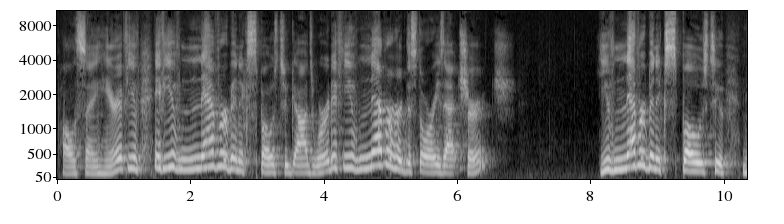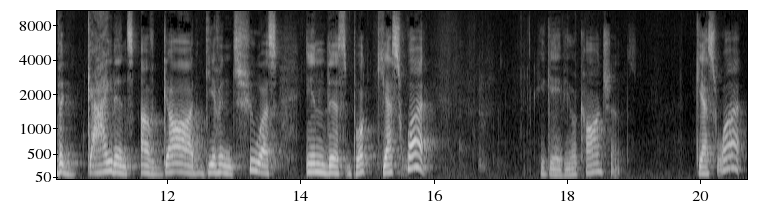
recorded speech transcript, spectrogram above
Paul is saying here, if you've, if you've never been exposed to God's Word, if you've never heard the stories at church, you've never been exposed to the guidance of God given to us in this book, guess what? He gave you a conscience. Guess what?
